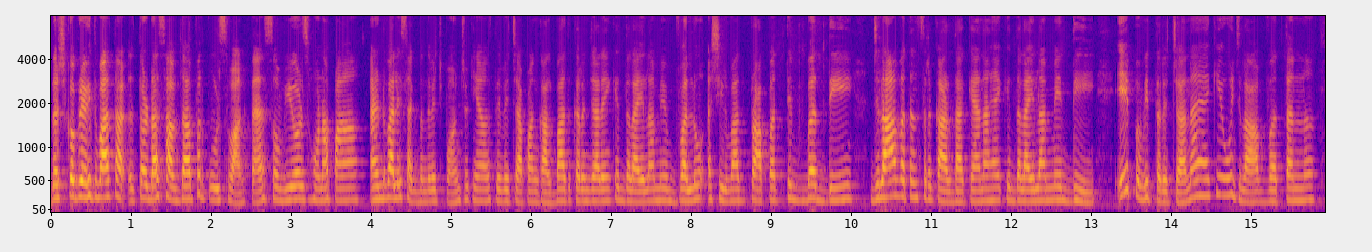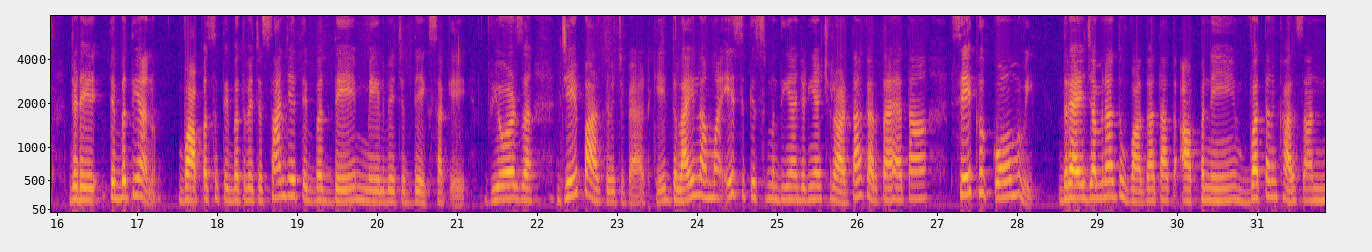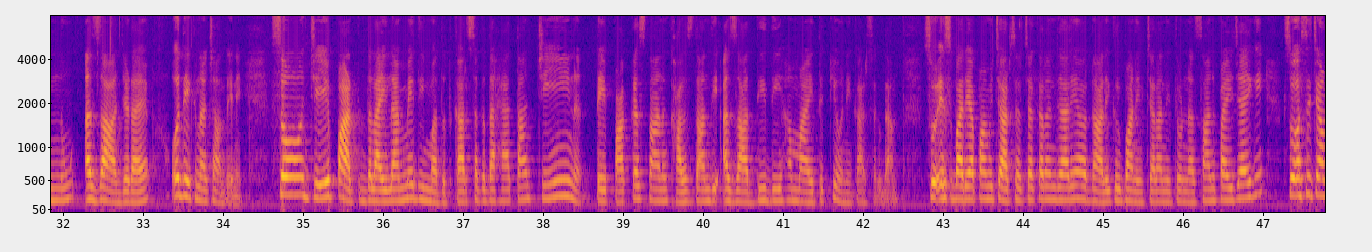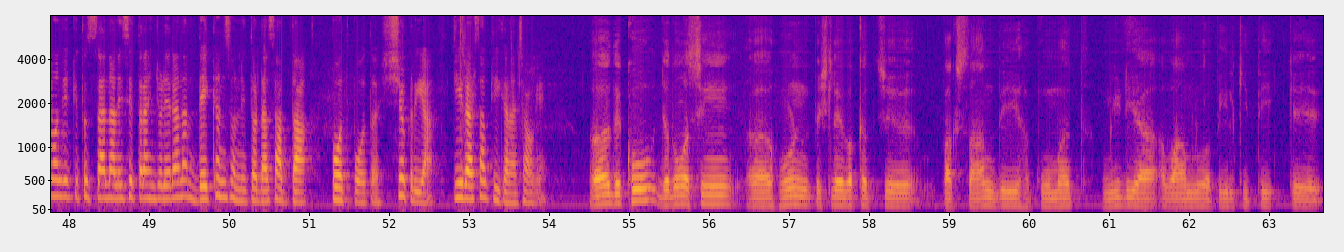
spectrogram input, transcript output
ਦਰਸ਼ਕੋ, break ਤੋਂ ਬਾਅਦ ਤੁਹਾ- ਤੁਹਾਡਾ ਸਭ ਦਾ ਭਰਪੂਰ ਸਵਾਗਤ ਹੈ। ਸੋ ਵਿਊਅਰਸ ਹੁਣ ਆਪਾਂ ਐਂਡ ਵਾਲੇ ਸੈਗਮੈਂਟ ਦੇ ਵਿੱਚ ਪਹੁੰਚ ਚੁੱਕੇ ਹਾਂ। ਉਸ ਦੇ ਵਿੱਚ ਆਪਾਂ ਗੱਲਬਾਤ ਕਰਨ ਜਾ ਰਹੇ ਹਾਂ ਕਿ ਦਲਾਈ ਲਾਮੇ ਵੱਲੋਂ ਆਸ਼ੀਰਵਾਦ ਪ੍ਰਾਪਤ ਤਿੱਬਤ ਦੀ ਜਲਾ ਵਤਨ ਸਰਕਾਰ ਦਾ ਕਹਿਣਾ ਹੈ ਕਿ ਦਲਾਈ ਲਾਮੇ ਦੀ ਇਹ ਪਵਿੱਤਰ ਚਾਹਨਾ ਹੈ ਕਿ ਉਹ ਜਲਾ ਵਤਨ ਜਿਹੜੇ ਤਿੱਬਤੀਆਂ ਨੂੰ ਵਾਪਸ ਤਿੱਬਤ ਵਿੱਚ, ਸਾਂਝੇ ਤਿੱਬਤ ਦੇ ਮੇਲ ਵਿੱਚ ਦੇਖ ਸਕੇ। ਵਿਊਅਰਸ ਜੇ ਭਾਰਤ ਵਿੱਚ ਬੈਠ ਕੇ ਦਲਾਈ ਲਾਮਾ ਇਸ ਕਿਸਮ ਦੀਆਂ ਜਿਹੜੀਆਂ ਸ਼ਰਾਰਤਾਂ ਕਰਦਾ ਹੈ, ਤਾਂ ਸਿੱਖ ਕੌਮ ਵੀ ਦਰਿਆਏ ਜਮਨਾ ਤੋਂ ਵਾਗਾ ਤੱਕ ਆਪਣੇ ਵਤਨ ਖਾਲਸਾ ਨੂੰ ਆਜ਼ਾਦ ਜਿਹੜਾ ਹੈ, ਉਹ ਦੇਖਣਾ ਚਾਹੁੰਦੇ ਨੇ। ਸੋ ਜੇ ਭਾਰਤ ਦਲਾਈ ਲਾਮੇ ਦੀ ਮਦਦ ਕਰ ਸਕਦਾ ਹੈ, ਤਾਂ ਚੀਨ ਤੇ ਪਾਕਿਸਤਾਨ ਖਾਲਿਸਤਾਨ ਦੀ ਆਜ਼ਾਦੀ ਦੀ ਹਮਾਇਤ ਕਿਉਂ ਨਹੀਂ ਕਰ ਸਕਦਾ? ਸੋ ਇਸ ਬਾਰੇ ਆਪਾਂ ਵਿਚਾਰ ਚਰਚਾ ਕਰਨ ਜਾ ਰਹੇ ਹਾਂ ਔਰ ਨਾਲ ਹੀ ਗੁਰਬਾਣੀ ਵਿਚਾਰਾਂ ਦੀ ਤੁਹਾਡੇ ਨਾਲ ਸਾਂਝ ਪਾਈ ਜਾਏਗੀ। ਸੋ ਅਸੀਂ ਚਾਹਾਂਗੇ ਕਿ ਤੁਸੀਂ ਸਾਡੇ ਨਾਲ ਇਸੇ ਤਰ੍ਹਾਂ ਹੀ ਜੁੜੇ ਰਹਿਣਾ। ਦੇਖਣ ਸੁਣਨ ਲਈ ਤੁਹਾਡਾ ਸਭ ਦਾ ਬਹੁਤ ਬਹੁਤ ਸ਼ੁਕਰੀਆ। ਜੀ, ਰਾਜ ਸਾਹਿਬ, ਕੀ ਕਹਿਣਾ ਚਾਹੋਗੇ? ਦੇਖੋ ਜਦੋਂ ਅਸੀਂ ਅ, ਹੁਣ ਪਿਛਲੇ ਵਕਤ 'ਚ ਪਾਕਿਸਤਾਨ ਦੀ ਹਕੂਮਤ ਮੀਡੀਆ ਆਵਾਮ ਨੂੰ ਅਪੀਲ ਕੀਤੀ ਕਿ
